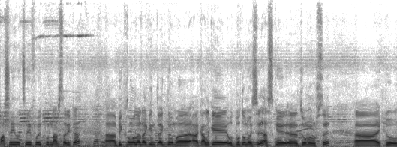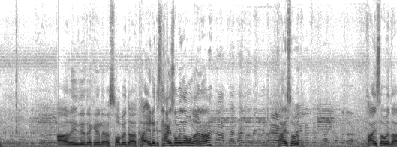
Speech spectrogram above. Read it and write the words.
পাশেই হচ্ছে ফরিদপুর নার্সারিটা। বৃক্ষমেলাটা কিন্তু একদম কালকে উদ্বোধন হয়েছে, আজকে জমে উঠছে। একটু, আর এই যে দেখেন সবেদা এটা কি থাই সবেদা মনে হয় না? থাই সবেদা। থাই সবেদা,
